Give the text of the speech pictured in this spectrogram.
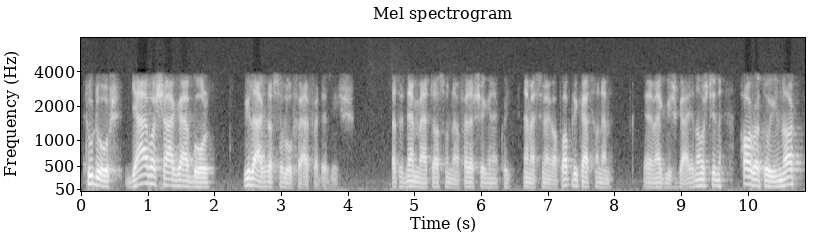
tudós gyávaságából világra szóló felfedezés. Tehát, hogy nem mert azt mondani a feleségének, hogy nem eszi meg a paprikát, hanem megvizsgálja. Na most én hallgatóimnak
